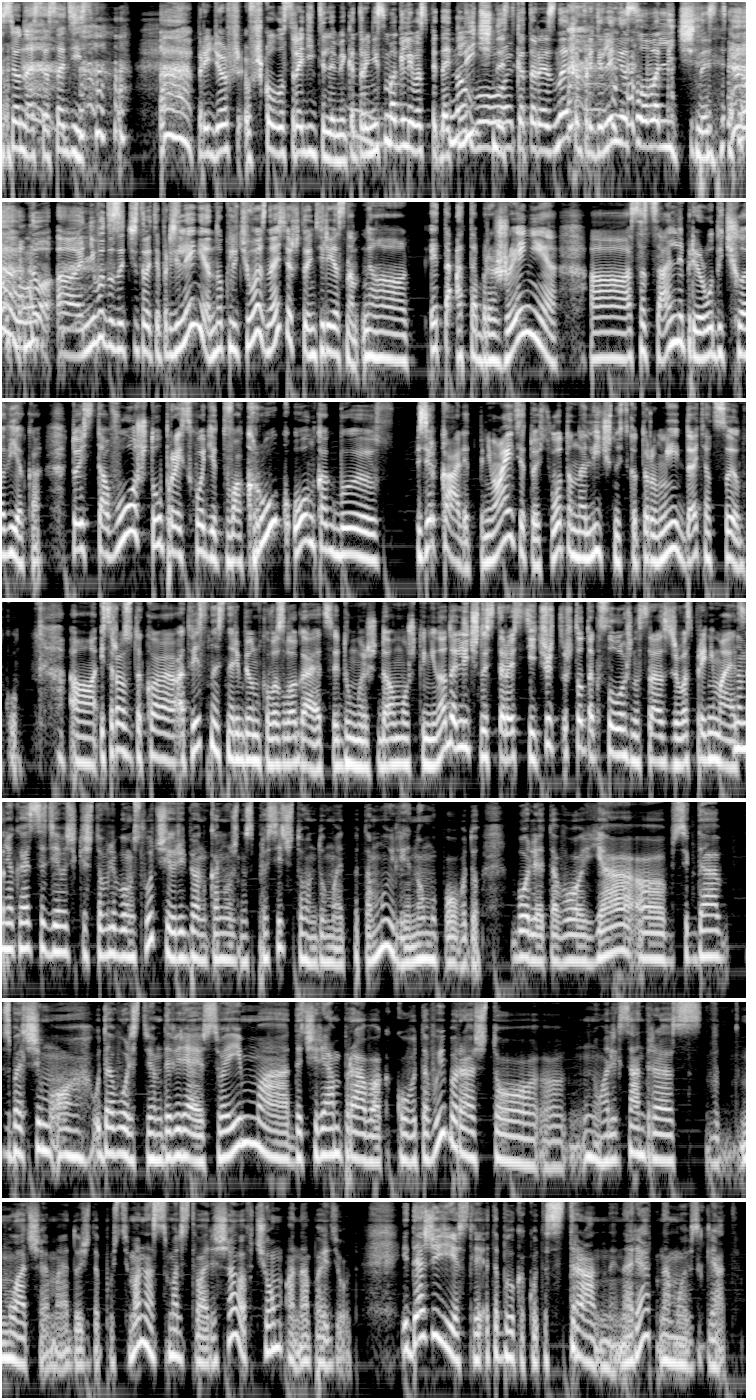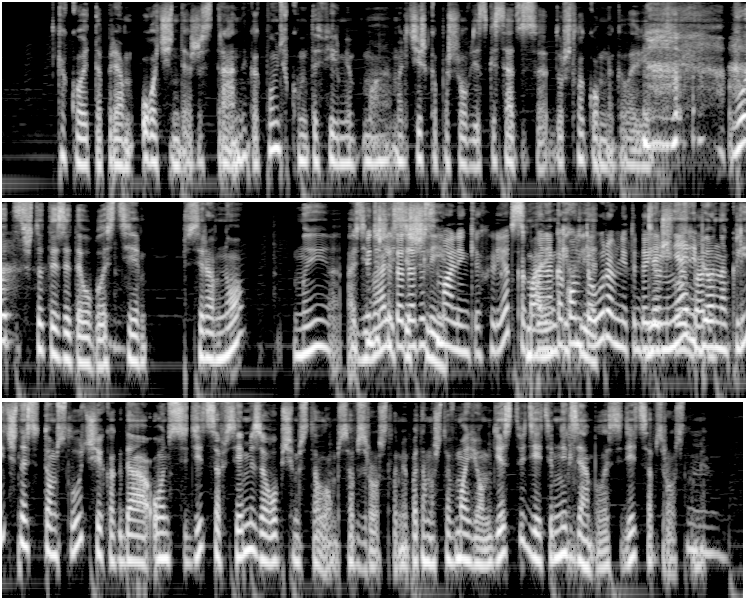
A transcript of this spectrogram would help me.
Все, Настя, садись. Придешь в школу с родителями, которые не смогли воспитать ну личность, которая знает определение слова личность. Ну но а, не буду зачитывать определение, но ключевое, знаете, что интересно? А, это отображение а, социальной природы человека. То есть того, что происходит вокруг, он как бы зеркалит, понимаете? То есть вот она личность, которая умеет дать оценку. А, и сразу такая ответственность на ребенка возлагается, и думаешь, да, может, и не надо личность-то растить, что, что так сложно сразу же воспринимается? Но мне кажется, девочки, что в любом случае у ребенка нужно спросить, что он думает по тому или иному поводу. Более того, я э, всегда с большим э, удовольствием доверяю своим дочерям право какого-то выбора, что э, ну, Александра, младшая моя дочь, допустим, она с мальства решала, в чем она пойдет. И даже даже если это был какой-то странный наряд, на мой взгляд, какой-то прям очень даже странный. Как помните, в каком-то фильме мальчишка пошел в детский сад с дуршлагом на голове. Вот что-то из этой области. Все равно мы То одевались видишь, это и даже шли. с маленьких лет, с как маленьких на каком-то уровне ты даешь Для меня выбор. ребенок личность в том случае, когда он сидит со всеми за общим столом, со взрослыми, потому что в моем детстве детям нельзя было сидеть со взрослыми. Mm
